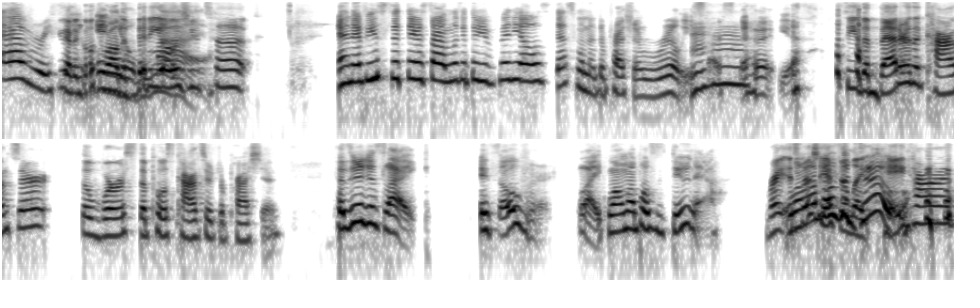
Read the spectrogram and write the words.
everything. You got to go through all the videos you took. And if you sit there and start looking through your videos, that's when the depression really starts to Mhm. hurt you. See, the better the concert, the worse the post concert depression. Because you're just like, it's over. Like, what am I supposed to do now? Right. What Especially after like? KCON,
